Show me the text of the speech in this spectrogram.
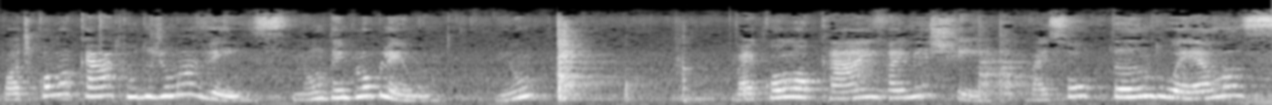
Pode colocar tudo de uma vez, não tem problema, viu? Vai colocar e vai mexer. Vai soltando elas.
